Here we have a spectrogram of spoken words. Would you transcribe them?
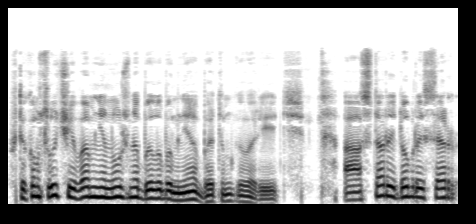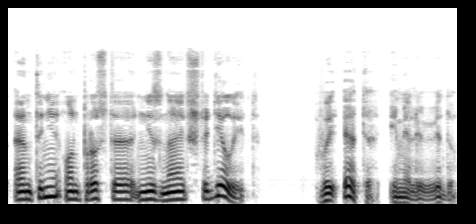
В таком случае вам не нужно было бы мне об этом говорить. А старый добрый сэр Энтони, он просто не знает, что делает. Вы это имели в виду?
